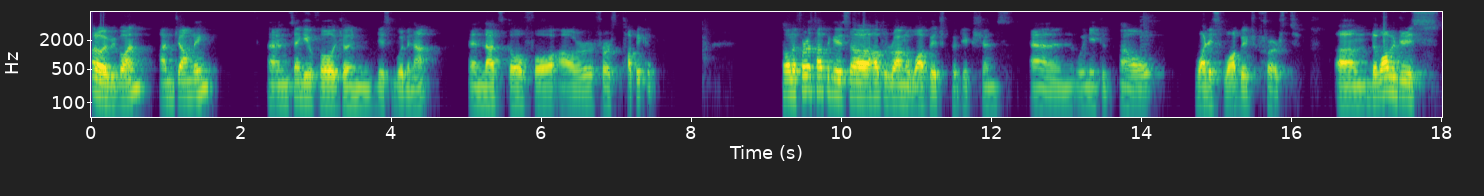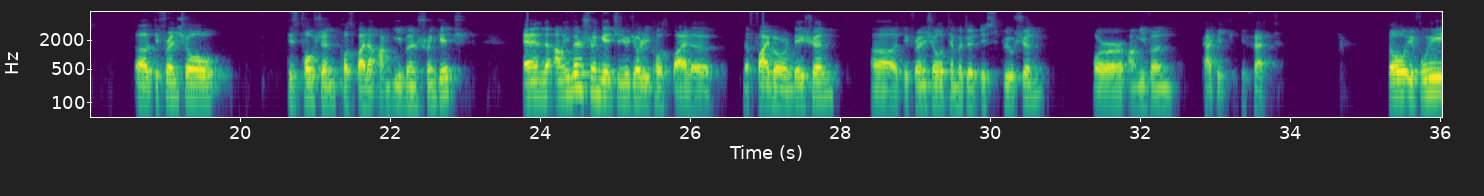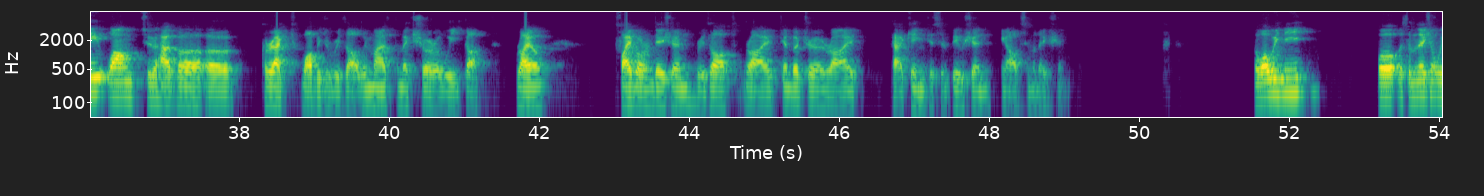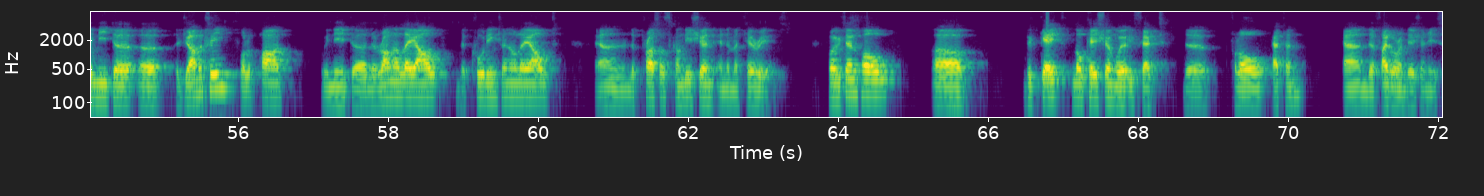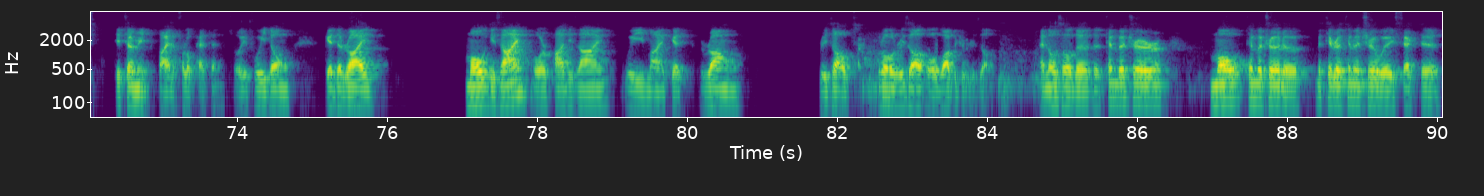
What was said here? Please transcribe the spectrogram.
Hello, everyone. I'm John Lin, and thank you for joining this webinar. And let's go for our first topic. So the first topic is uh, how to run a warpage predictions, and we need to know what is warpage first. Um, the warpage is a differential distortion caused by the uneven shrinkage, and the uneven shrinkage usually caused by the, the fiber orientation uh, differential temperature distribution or uneven package effect. So if we want to have a, a correct warpage result, we must make sure we got right fiber orientation result, right temperature, right packing distribution in our simulation. So what we need for a simulation, we need a, a, a geometry for the part we need uh, the runner layout, the cooling channel layout, and the process condition and the materials. For example, uh, the gate location will affect the flow pattern, and the fiber orientation is determined by the flow pattern. So if we don't get the right mold design or part design, we might get wrong result, flow result or warpage result. And also the, the temperature mold temperature, the material temperature will affect the,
